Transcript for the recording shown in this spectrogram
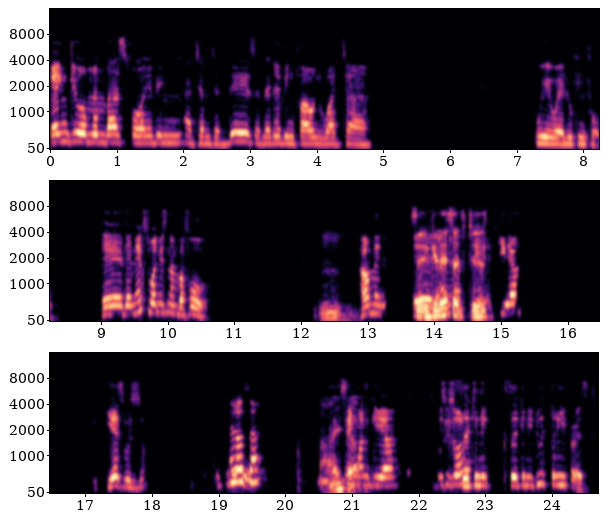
Thank you, members, for having attempted this and then having found what uh, we were looking for. Uh, the next one is number four. Mm. How many? Sir, uh, can I me ask Kia. suggest? Kia? Yes, Busiso. Hello, sir. I Hang sir. on, Kia. Busiso. Sir, can you sir, can you do three first?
